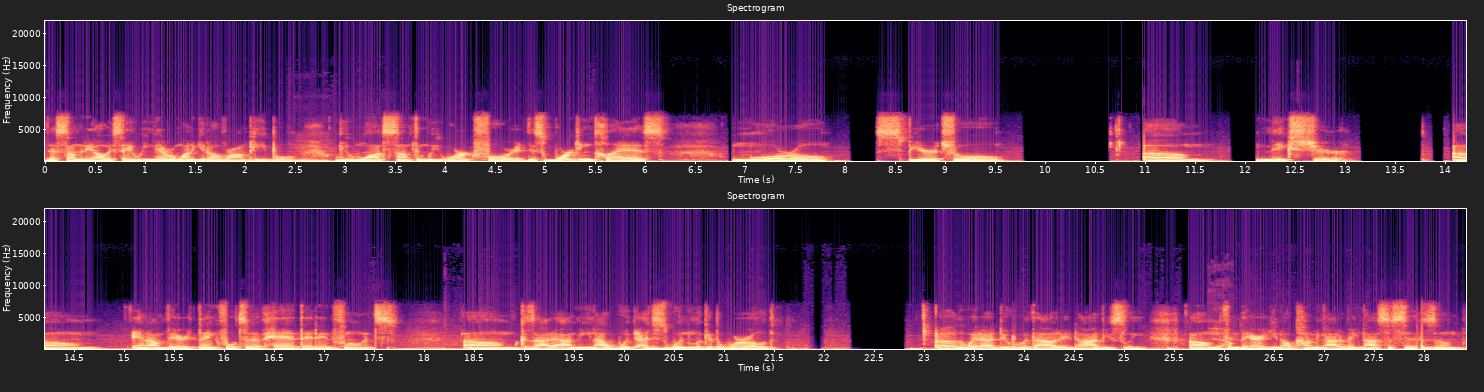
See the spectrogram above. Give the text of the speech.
That's something they always say. We never want to get over on people. Mm-hmm. We want something, we work for it. This working class, moral, spiritual um, mixture um, and I'm very thankful to have had that influence. Because um, I, I mean, I would, I just wouldn't look at the world uh, the way that I do without it. Obviously, um, yeah. from there, you know, coming out of agnosticism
